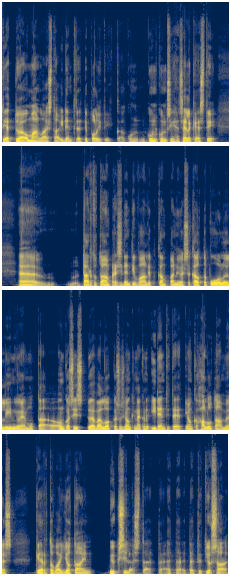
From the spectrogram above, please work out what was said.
tiettyä omanlaista identiteettipolitiikkaa, kun, kun, kun siihen selkeästi ö, tartutaan presidentinvaalikampanjoissa kautta puolueen linjojen, mutta onko siis työväenluokkaisuus jonkinnäköinen identiteetti, jonka halutaan myös kertovan jotain yksilöstä, että, että, että, että jossa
